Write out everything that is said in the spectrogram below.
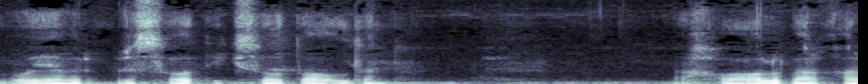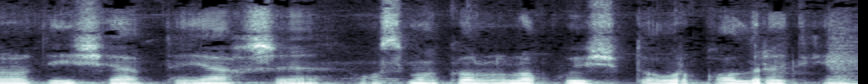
Boya bir bir soat ikki soat oldin ahvoli barqaror deyishyapti. Yaxshi. Osmon ulab qo'yishibdi og'riq qoldirayotgan.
